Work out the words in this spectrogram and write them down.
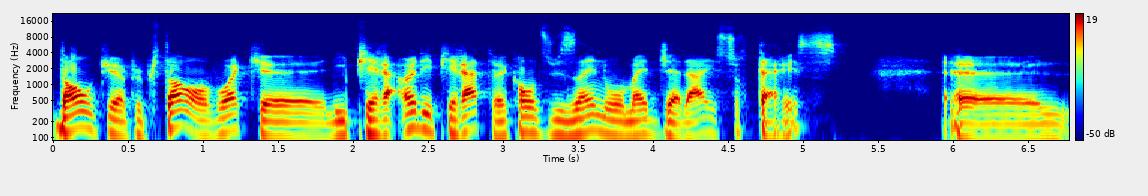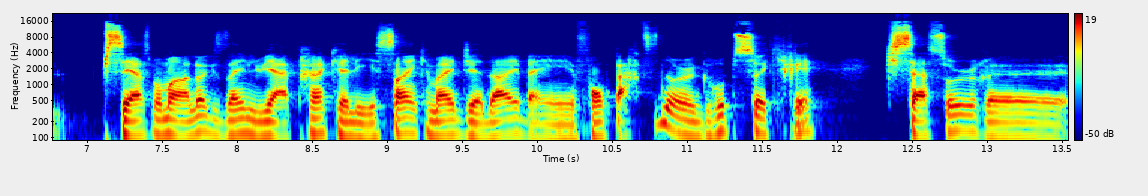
Donc, un peu plus tard, on voit que un des pirates conduisait nos maîtres Jedi sur Taris. Euh, c'est à ce moment-là que Zane lui apprend que les cinq maîtres Jedi ben, font partie d'un groupe secret qui s'assure euh,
